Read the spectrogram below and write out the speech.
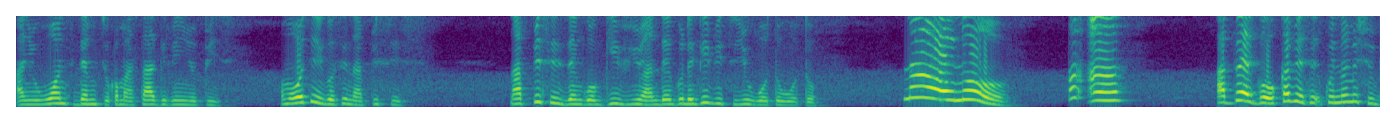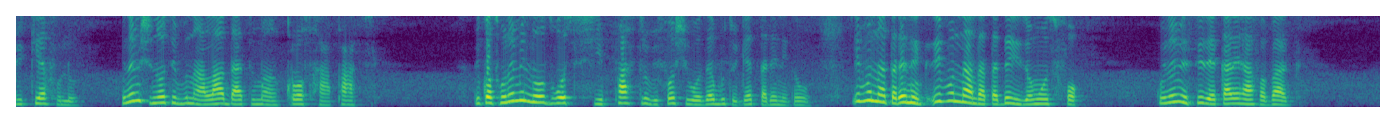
and you want them to come and start giving you peace. Omo wetin you go see na pieces. Na pieces dem go give you and dem go dey give it to you woto woto. Now i know. Uh-uh. Abeg oh, o kabiyesi queen naomi should be careful o queen naomi should not even allow that woman cross her path. Because queen knows what she passed through before she was able to get tadenikawo even now tade even now that tade is almost four queen naomi still dey carry her for bag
